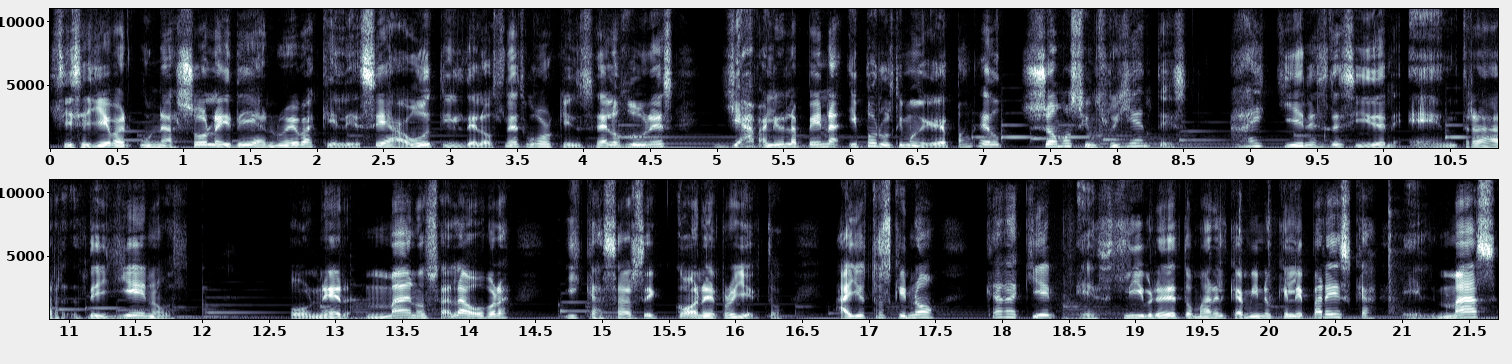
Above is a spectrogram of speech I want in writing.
Si se llevan una sola idea nueva que les sea útil de los networkings de los lunes, ya valió la pena. Y por último, en Get Help somos influyentes. Hay quienes deciden entrar de llenos, poner manos a la obra y casarse con el proyecto. Hay otros que no. Cada quien es libre de tomar el camino que le parezca el más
